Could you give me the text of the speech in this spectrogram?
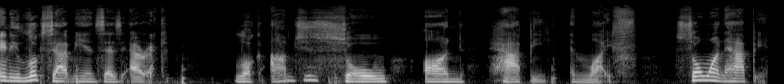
And he looks at me and says, Eric, look, I'm just so unhappy in life. So unhappy.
